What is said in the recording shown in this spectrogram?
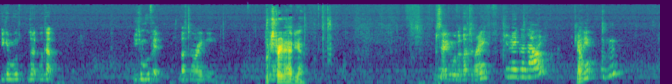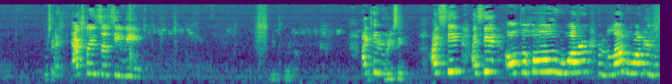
You can move. Look, look up. You can move it left and right. E. Look straight ahead, yeah. You say I can move it left and right. Can I go that way? Yeah. Can you? Mm-hmm. Let me. Actually, it's a TV. I can. What do you see? I see. I see all the whole water and the loud water and the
